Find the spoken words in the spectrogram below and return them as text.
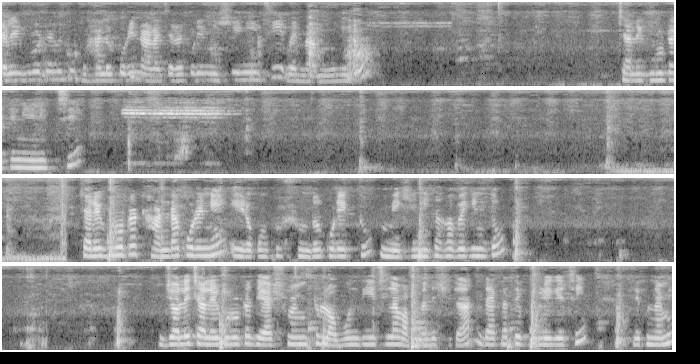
চালের গুঁড়োটা আমি খুব ভালো করে নাড়াচাড়া করে মিশিয়ে নিয়েছি, এবার নামিয়ে নেব। চালের গুঁড়োটাকে নিয়ে নিচ্ছি। চালের গুঁড়োটা ঠান্ডা করে নিয়ে এরকম খুব সুন্দর করে একটু মেখে নিতে হবে কিন্তু। জলে চালের গুঁড়োটা দেওয়ার সময় আমি একটু লবণ দিয়েছিলাম, আপনাদের সেটা দেখাতে ভুলে গেছি। দেখুন আমি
